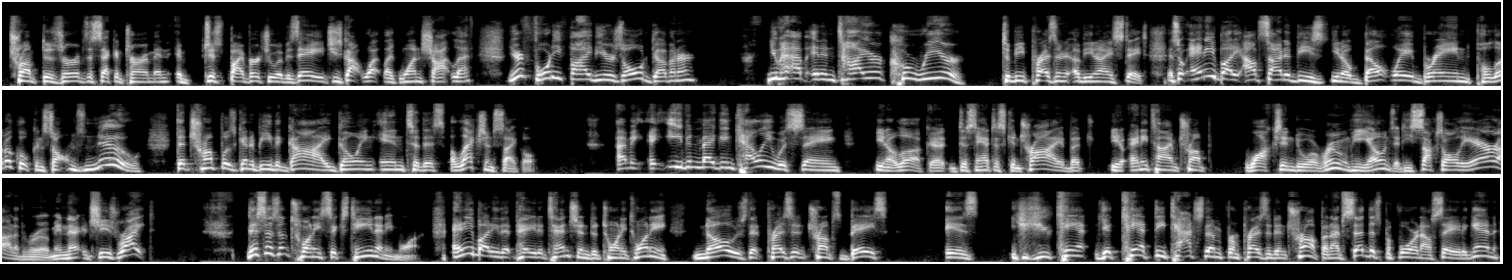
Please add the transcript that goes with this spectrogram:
Trump deserves a second term, and, and just by virtue of his age, he's got what, like one shot left. You're 45 years old, Governor. You have an entire career to be president of the United States. And so anybody outside of these, you know, beltway brained political consultants knew that Trump was going to be the guy going into this election cycle. I mean, even Megyn Kelly was saying you know, look, uh, DeSantis can try, but you know, anytime Trump walks into a room, he owns it. He sucks all the air out of the room, and that, she's right. This isn't 2016 anymore. Anybody that paid attention to 2020 knows that President Trump's base is you can't you can't detach them from President Trump. And I've said this before and I'll say it again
